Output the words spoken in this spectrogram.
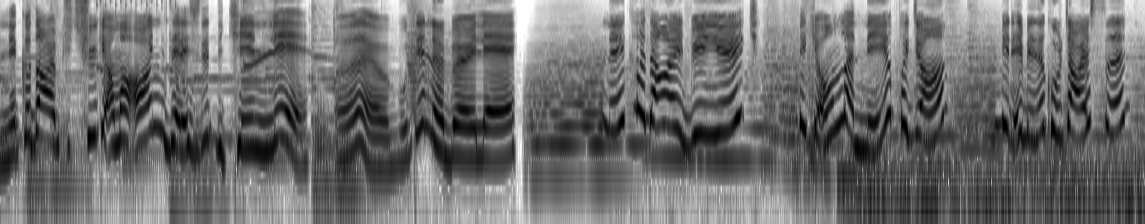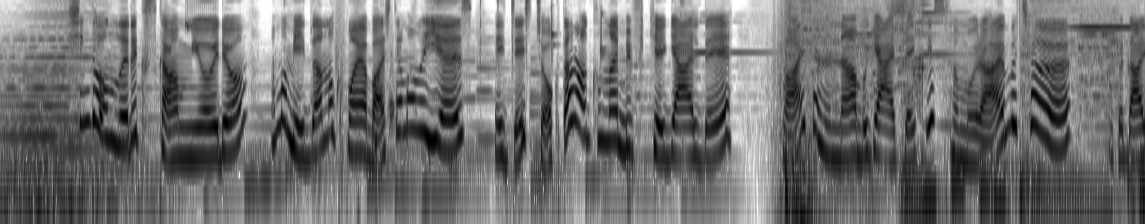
Ne kadar küçük ama aynı derecede dikenli. Ee, bu da ne böyle? Ne kadar büyük. Peki onunla ne yapacağım? Bir beni kurtarsın. Şimdi onları kıskanmıyorum. Ama meydan okumaya başlamalıyız. Ve Jess çoktan aklına bir fikir geldi. Vay canına bu gerçek bir samuray bıçağı. O kadar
